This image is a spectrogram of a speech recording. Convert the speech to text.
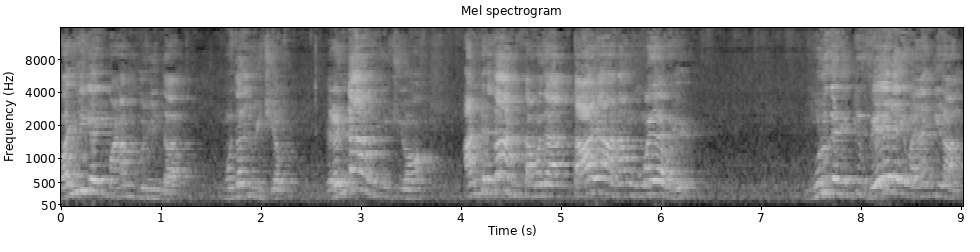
வள்ளியை மனம் புரிந்தார். முதல் விஷயம். இரண்டாவது விஷயம் அன்றுதான் தமது தாயான உமையவள் முருகனுக்கு வேலை வழங்கினாள்.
